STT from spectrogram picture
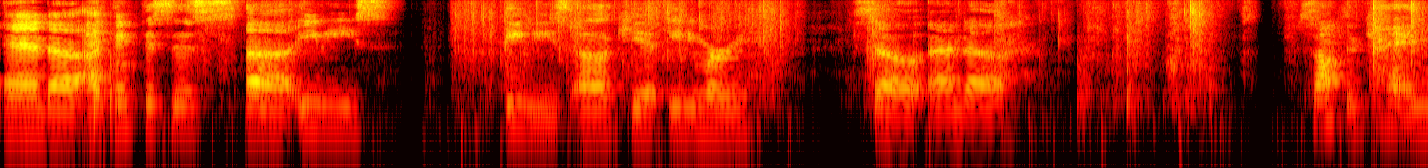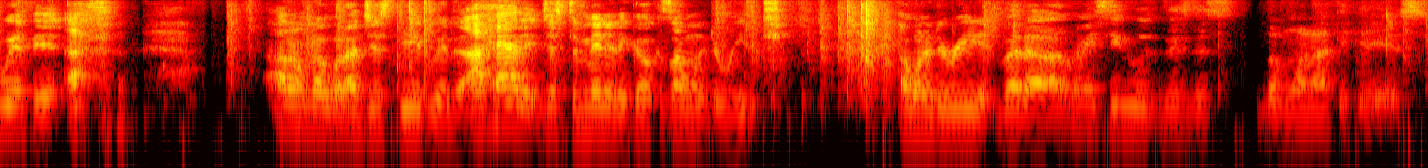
And uh, I think this is uh, Edie's, Edie's uh, kit, Edie Murray. So, and uh, something came with it. I, I don't know what I just did with it. I had it just a minute ago because I wanted to read it. I wanted to read it, but uh, let me see who is this is. the one I think it is.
